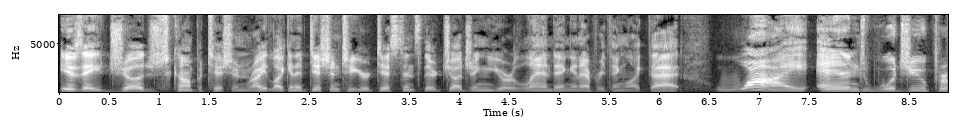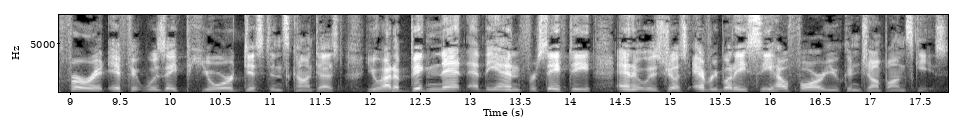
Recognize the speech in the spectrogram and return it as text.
is a judged competition, right? Like in addition to your distance, they're judging your landing and everything like that. Why and would you prefer it if it was a pure distance contest? You had a big net at the end for safety and it was just everybody see how far you can jump on skis.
